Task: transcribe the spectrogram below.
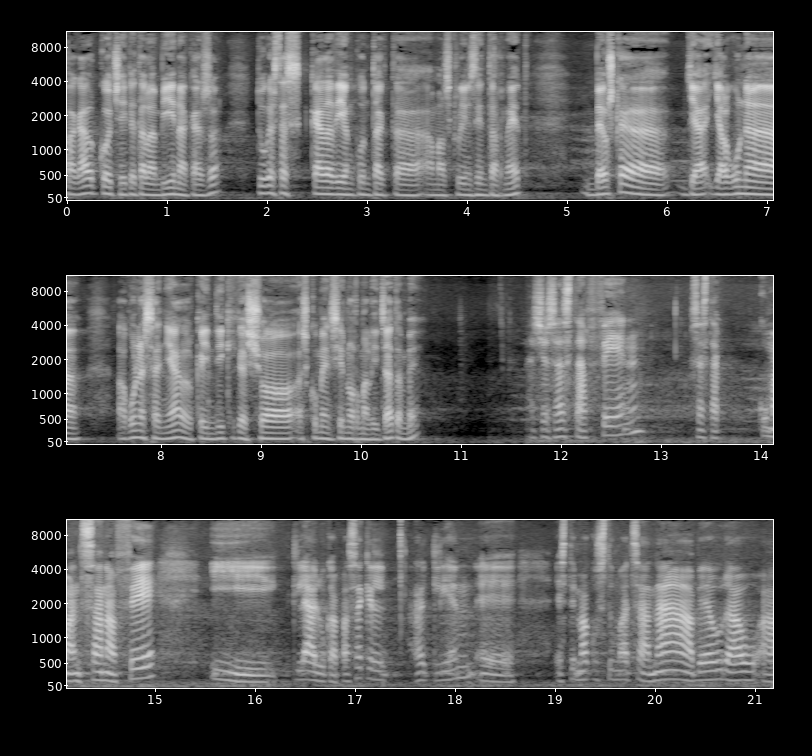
pagar el cotxe i que te l'enviïn a casa, tu que estàs cada dia en contacte amb els clients d'internet, veus que hi ha, hi ha alguna, alguna senyal que indiqui que això es comenci a normalitzar també? Això s'està fent, s'està començant a fer i clar, el que passa que el, el client eh, estem acostumats a anar a veure-ho, a,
